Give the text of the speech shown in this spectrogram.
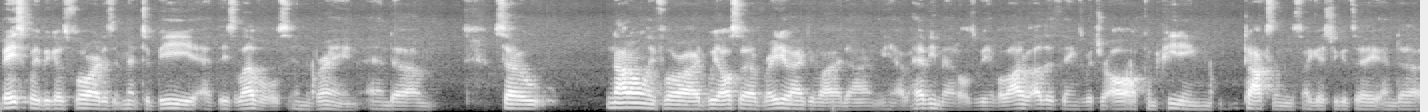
basically because fluoride isn't meant to be at these levels in the brain, and um, so not only fluoride, we also have radioactive iodine, we have heavy metals, we have a lot of other things which are all competing toxins, I guess you could say, and uh,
